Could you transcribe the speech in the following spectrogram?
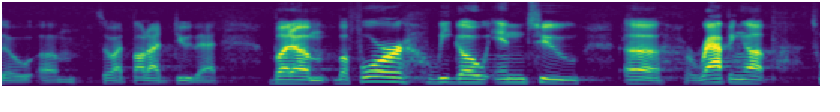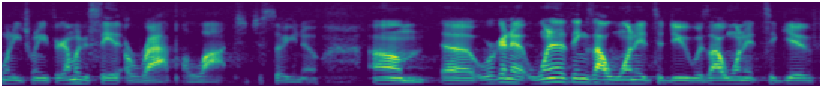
So um, so I thought I'd do that. But um, before we go into uh, wrapping up 2023, I'm going to say a wrap a lot, just so you know. Um, uh, we're gonna. One of the things I wanted to do was I wanted to give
